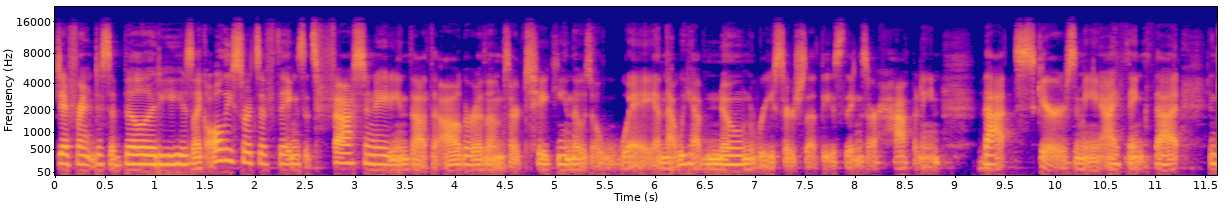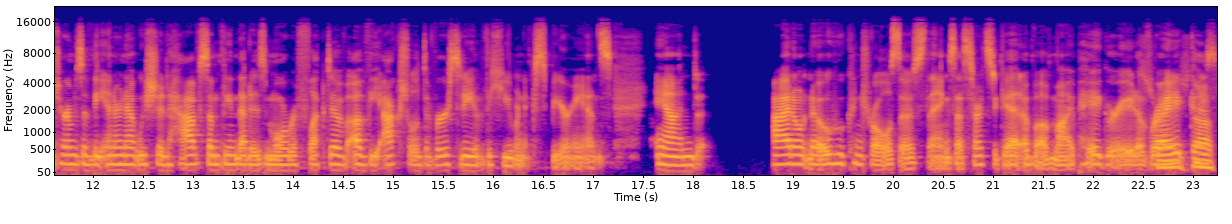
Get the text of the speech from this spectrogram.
different disabilities, like all these sorts of things. It's fascinating that the algorithms are taking those away and that we have known research that these things are happening. Mm. That scares me. I think that in terms of the internet, we should have something that is more reflective of the actual diversity of the human experience. And I don't know who controls those things. That starts to get above my pay grade of Strange right because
